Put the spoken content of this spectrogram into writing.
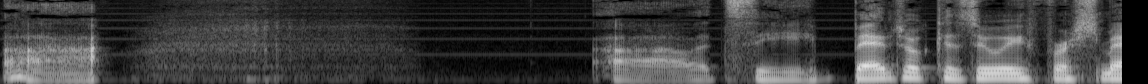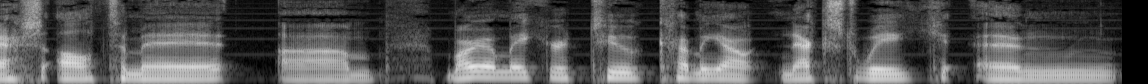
Uh, uh, let's see. Banjo Kazooie for Smash Ultimate. Um, Mario Maker 2 coming out next week. And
